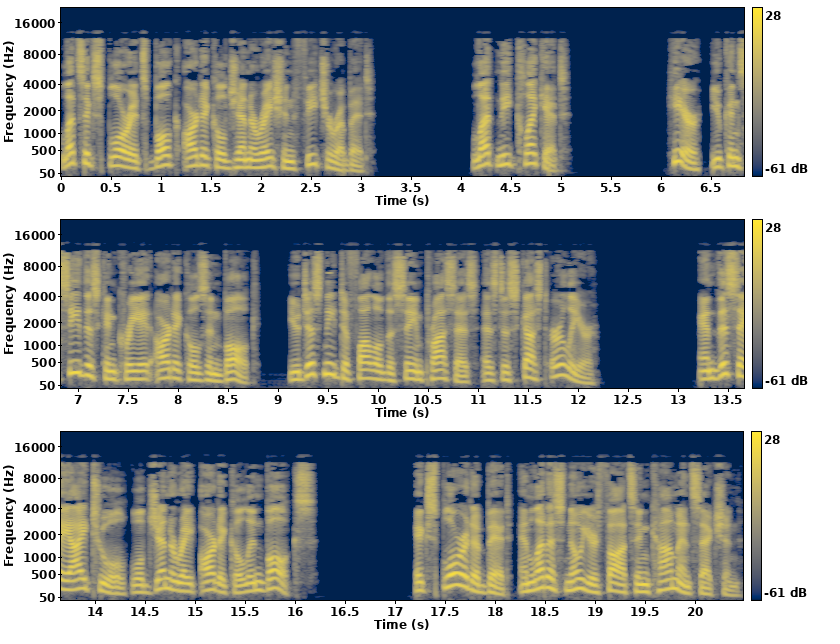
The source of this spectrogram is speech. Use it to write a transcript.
let's explore its bulk article generation feature a bit. Let me click it. Here, you can see this can create articles in bulk, you just need to follow the same process as discussed earlier. And this AI tool will generate article in bulks. Explore it a bit and let us know your thoughts in comment section.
